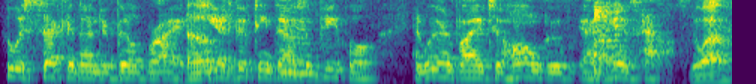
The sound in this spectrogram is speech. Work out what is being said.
who was second under Bill Bright. He had Okay. fifteen people, and we were invited to a home group at his house. Wow.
